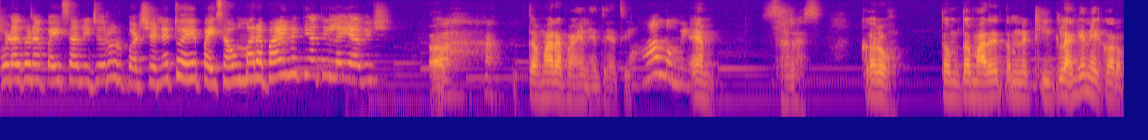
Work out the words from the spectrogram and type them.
થોડા ઘણા પૈસાની જરૂર પડશે ને તો એ પૈસા હું મારા ભાઈને ત્યાંથી લઈ આવીશ. આહ, તમારા ભાઈને ત્યાંથી. હા મમ્મી. એમ. સરસ. કરો. તમ તમારે તમને ઠીક લાગે ને કરો.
